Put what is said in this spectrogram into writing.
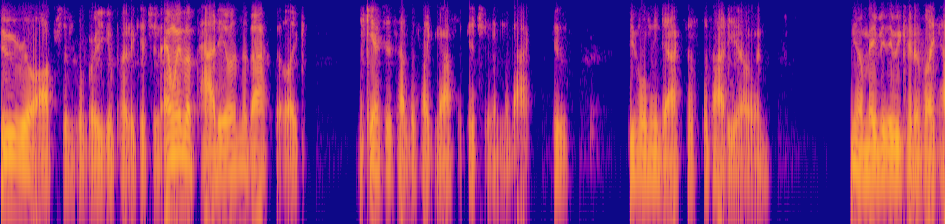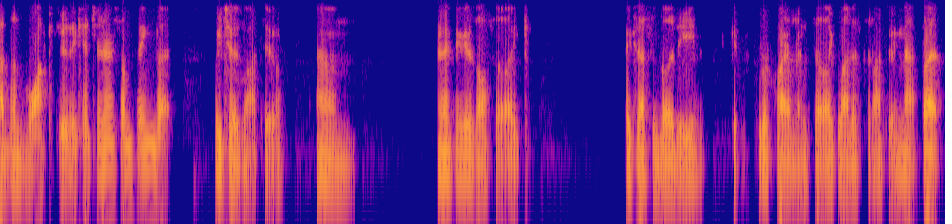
two real options of where you can put a kitchen. And we have a patio in the back that like you can't just have this like massive kitchen in the back because people need to access the patio and you know maybe we could have like had them walk through the kitchen or something but we chose not to. Um and i think there's also like accessibility requirements that like led us to not doing that. But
